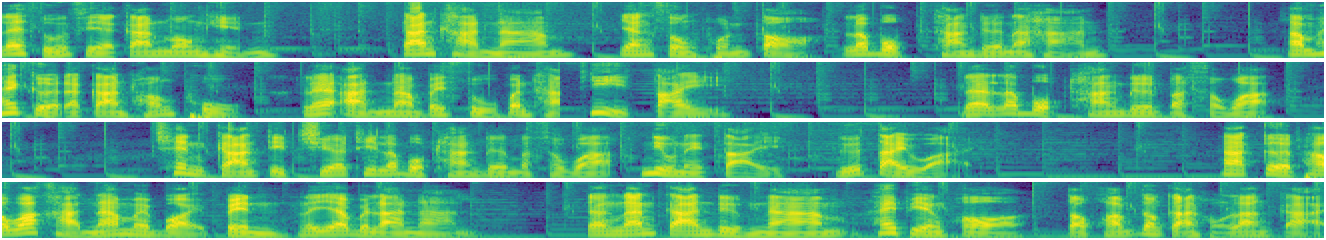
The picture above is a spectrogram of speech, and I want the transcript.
และสูญเสียการมองเห็น การขาดน้ำยังส่งผลต่อระบบทางเดินอาหารทำให้เกิดอาการท้องผูก และอาจนำไปสู่ปัญหาที่ไต และระบบทางเดินปัสสาวะ เช่นการติดเชื้อที่ระบบทางเดินปัสสาวะ นิ่วในไต หรือไตวาย หากเกิดภาวะขาดน้ำบ่อยๆ เป็นระยะเวลานาน ดังนั้นการดื่มน้ำให้เพียงพอต่อความต้องการของร่างกาย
